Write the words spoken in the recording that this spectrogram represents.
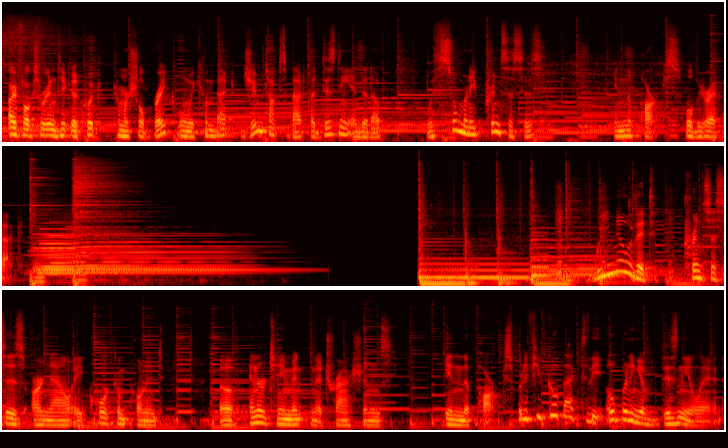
All right, folks, we're going to take a quick commercial break. When we come back, Jim talks about how Disney ended up with so many princesses in the parks. We'll be right back. Know princesses are now a core component of entertainment and attractions in the parks. But if you go back to the opening of Disneyland,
